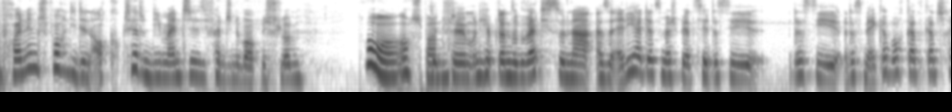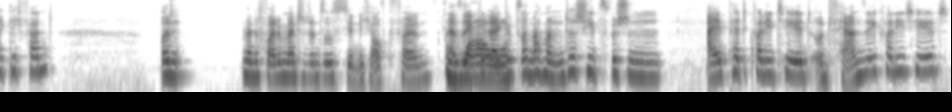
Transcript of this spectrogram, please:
Freundin gesprochen, die den auch geguckt hat und die meinte, sie fand ihn überhaupt nicht schlimm. Oh, auch spannend. Den Film. Und ich habe dann so gesagt, ich so, na, also Ellie hat ja zum Beispiel erzählt, dass sie, dass sie das Make-up auch ganz, ganz schrecklich fand. Und meine Freundin meinte dann so, ist dir nicht aufgefallen. Also Wow. entweder gibt es auch nochmal einen Unterschied zwischen iPad-Qualität und Fernsehqualität.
